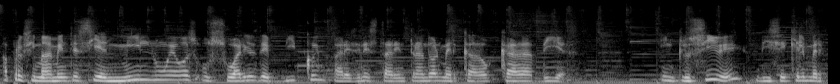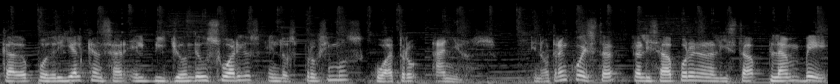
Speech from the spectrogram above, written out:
aproximadamente 100.000 nuevos usuarios de Bitcoin parecen estar entrando al mercado cada día. Inclusive dice que el mercado podría alcanzar el billón de usuarios en los próximos cuatro años. En otra encuesta realizada por el analista Plan B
